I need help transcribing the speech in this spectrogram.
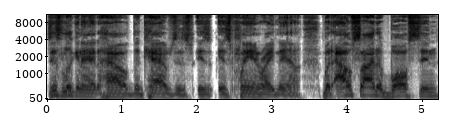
just looking at how the Cavs is, is, is playing right now. But outside of Boston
